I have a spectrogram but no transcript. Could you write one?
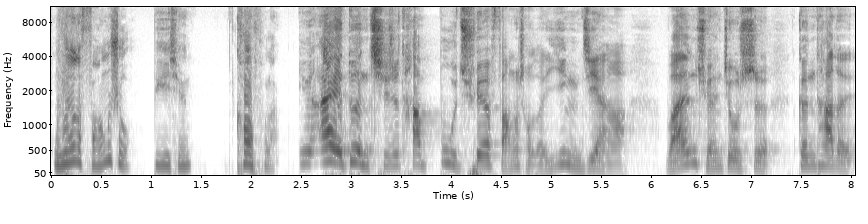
我觉得他的防守比以前靠谱了。因为艾顿其实他不缺防守的硬件啊，完全就是跟他的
